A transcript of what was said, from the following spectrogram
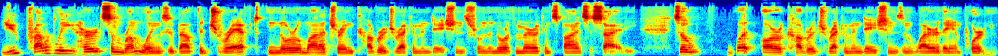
you probably heard some rumblings about the draft neuromonitoring coverage recommendations from the North American Spine Society. So, what are coverage recommendations and why are they important?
